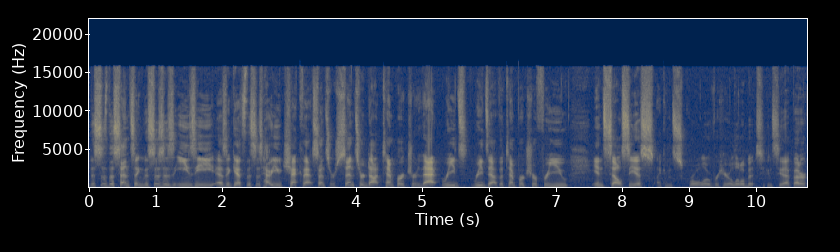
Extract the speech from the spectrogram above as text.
this is the sensing. This is as easy as it gets. This is how you check that sensor. Sensor.temperature. That reads reads out the temperature for you in Celsius. I can scroll over here a little bit so you can see that better.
